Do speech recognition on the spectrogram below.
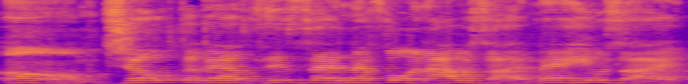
um, joked about this, that, and that for? And I was like, man, he was like,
